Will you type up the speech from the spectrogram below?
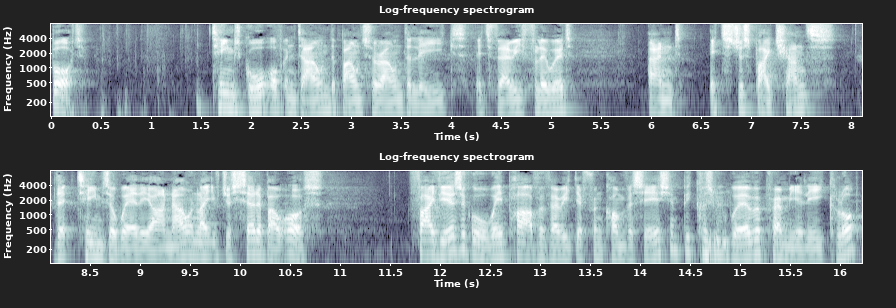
but teams go up and down, they bounce around the leagues. It's very fluid, and it's just by chance that teams are where they are now. And like you've just said about us, five years ago, we're part of a very different conversation because we mm-hmm. were a Premier League club.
